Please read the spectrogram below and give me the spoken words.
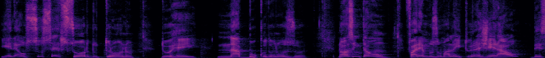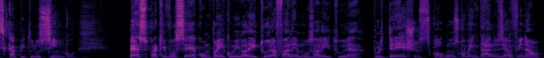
e ele é o sucessor do trono do rei Nabucodonosor. Nós então faremos uma leitura geral desse capítulo 5. Peço para que você acompanhe comigo a leitura, faremos a leitura por trechos, com alguns comentários, e ao final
